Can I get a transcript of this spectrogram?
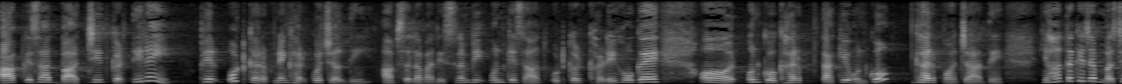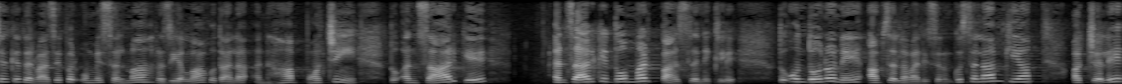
آپ کے ساتھ بات چیت کرتی رہیں۔ پھر اٹھ کر اپنے گھر کو چل دیں۔ آپ صلی اللہ علیہ وسلم بھی ان کے ساتھ اٹھ کر کھڑے ہو گئے اور ان کو گھر تاکہ ان کو گھر پہنچا دیں۔ یہاں تک کہ جب مسجد کے دروازے پر ام سلمہ رضی اللہ تعالی عنہ پہنچی تو انصار کے انصار کے دو مرد پاس سے نکلے۔ تو ان دونوں نے آپ صلی اللہ علیہ وسلم کو سلام کیا۔ اور چلے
